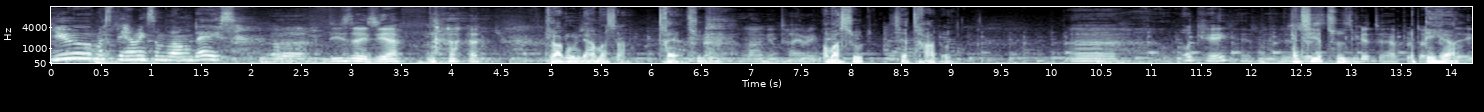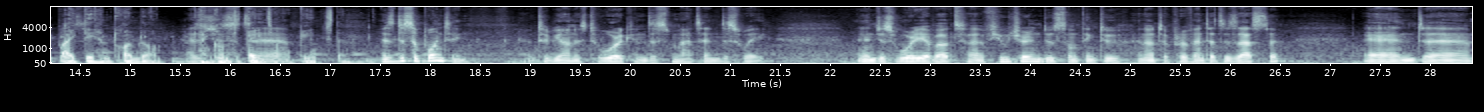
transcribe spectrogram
You must be having some long days. Uh, these days, yeah. Klokken nærmer sig 23, long and tiring. og. Masud ser træt ud. Uh, okay. It's Han siger tydeligt, at det her day, var ikke det, han drømte om, da han kom just, tilbage til uh, Afghanistan. It's disappointing, to be honest, to work in this matter in this way, and just worry about uh, future and do something to you know to prevent a disaster. And uh,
